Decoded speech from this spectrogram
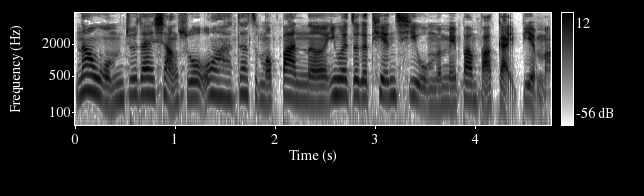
那我们就在想说，哇，那怎么办呢？因为这个天气我们没办法改变嘛。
